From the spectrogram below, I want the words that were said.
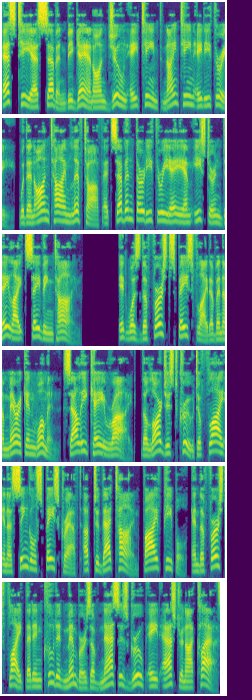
STS-7 began on June 18, 1983, with an on-time liftoff at 7.33 am Eastern Daylight Saving Time. It was the first spaceflight of an American woman Sally K. Ride, the largest crew to fly in a single spacecraft up to that time five people, and the first flight that included members of NASA's Group 8 astronaut class,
